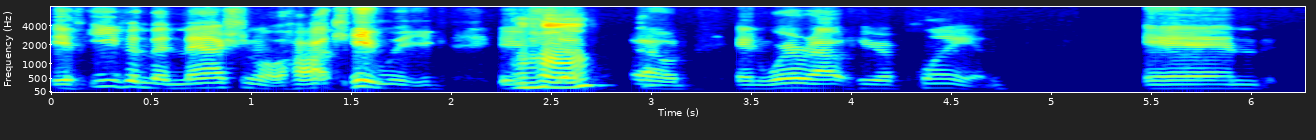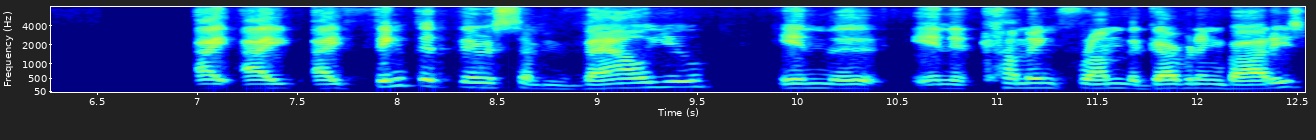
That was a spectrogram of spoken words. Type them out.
if even the National Hockey League is shut Mhm. down, and we're out here playing. And I, I I think that there's some value in the in it coming from the governing bodies.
